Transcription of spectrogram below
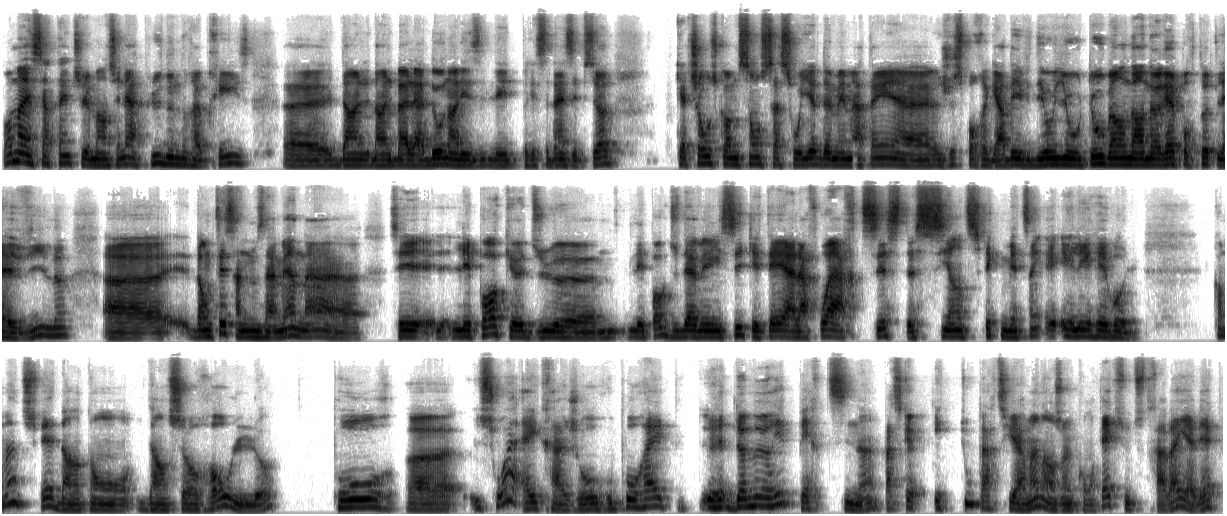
pas mal certain que tu l'as mentionné à plus d'une reprise euh, dans, le balado, dans les précédents épisodes quelque chose comme si on s'assoyait demain matin euh, juste pour regarder des vidéos YouTube, hein, on en aurait pour toute la vie. Euh, donc, tu sais, ça nous amène à c'est l'époque du l'époque du Da Vinci qui était à la fois artiste, scientifique, médecin, et elle est révolue. Comment tu fais dans ton dans ce rôle-là pour euh, soit être à jour ou pour être euh, demeurer pertinent parce que et tout particulièrement dans un contexte où tu travailles avec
